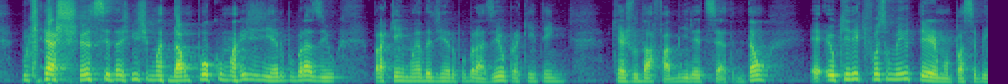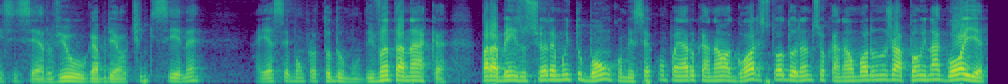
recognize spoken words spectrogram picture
porque é a chance da gente mandar um pouco mais de dinheiro para o Brasil para quem manda dinheiro para o Brasil, para quem tem que ajudar a família, etc. Então, é, eu queria que fosse um meio termo, para ser bem sincero, viu, Gabriel? Tinha que ser, né? Aí ia ser bom para todo mundo. Ivan Tanaka, parabéns, o senhor é muito bom. Comecei a acompanhar o canal agora, estou adorando o seu canal. Moro no Japão e Nagoya.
